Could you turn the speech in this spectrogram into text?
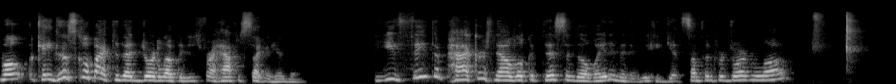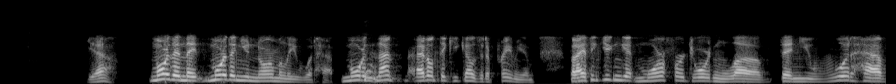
Well, okay, let's go back to that Jordan Love thing just for a half a second here. Then, do you think the Packers now look at this and go, "Wait a minute, we could get something for Jordan Love"? Yeah, more than they more than you normally would have. More yeah. not. I don't think he comes at a premium, but I think you can get more for Jordan Love than you would have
